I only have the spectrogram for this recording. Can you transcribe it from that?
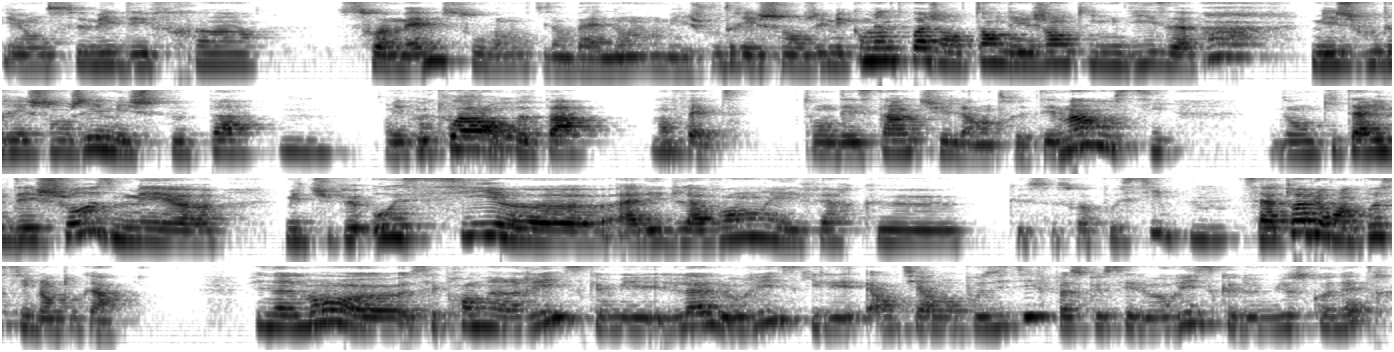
et on se met des freins soi-même souvent en se disant bah non mais je voudrais changer. Mais combien de fois j'entends des gens qui me disent ah, mais je voudrais changer mais je peux pas. Mm. Mais pourquoi on peut pas en mm. fait? Ton destin tu l'as entre tes mains aussi. Donc il t'arrive des choses mais, euh, mais tu peux aussi euh, aller de l'avant et faire que, que ce soit possible. Mm. C'est à toi de le rendre possible en tout cas finalement, euh, c'est prendre un risque, mais là, le risque, il est entièrement positif parce que c'est le risque de mieux se connaître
